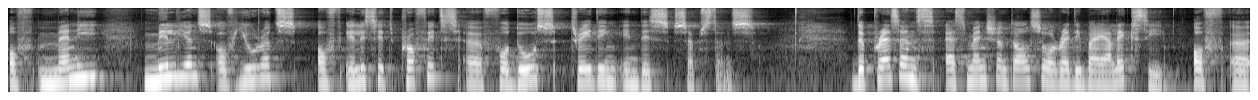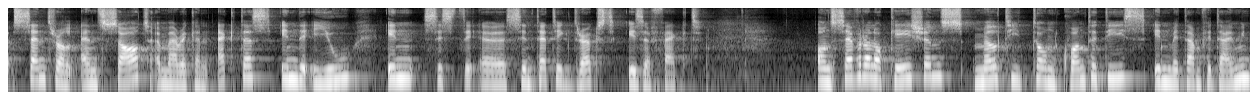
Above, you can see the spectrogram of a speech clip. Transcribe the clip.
of many millions of euros of illicit profits uh, for those trading in this substance. The presence, as mentioned also already by Alexi, of uh, Central and South American actors in the EU in uh, synthetic drugs is a fact. On several occasions, multi-ton quantities in methamphetamine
